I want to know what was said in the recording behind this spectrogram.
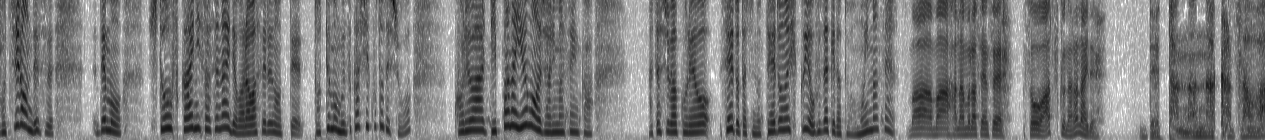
もちろんです。でも人を不快にさせないで笑わせるのってとっても難しいことでしょ？これは立派なユーモアじゃありませんか？私はこれを生徒たちの程度の低いおふざけだとは思いません。まあまあ花村先生そう熱くならないで出たな中澤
